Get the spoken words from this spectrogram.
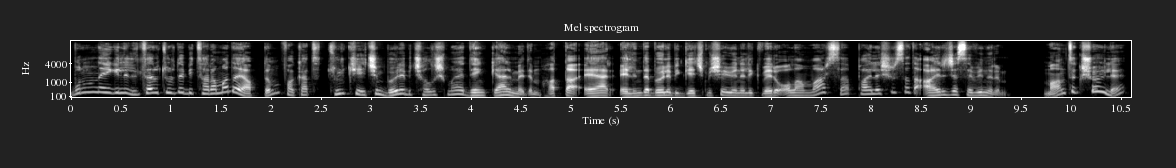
Bununla ilgili literatürde bir tarama da yaptım fakat Türkiye için böyle bir çalışmaya denk gelmedim. Hatta eğer elinde böyle bir geçmişe yönelik veri olan varsa paylaşırsa da ayrıca sevinirim. Mantık şöyle,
